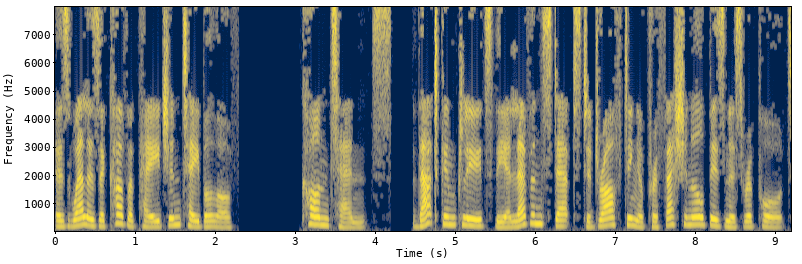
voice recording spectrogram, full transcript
as well as a cover page and table of contents. That concludes the 11 steps to drafting a professional business report.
